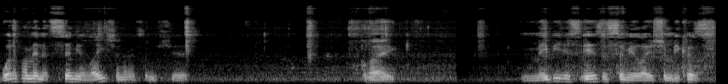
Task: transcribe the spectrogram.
What if I'm in a simulation or some shit? Like, maybe this is a simulation because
